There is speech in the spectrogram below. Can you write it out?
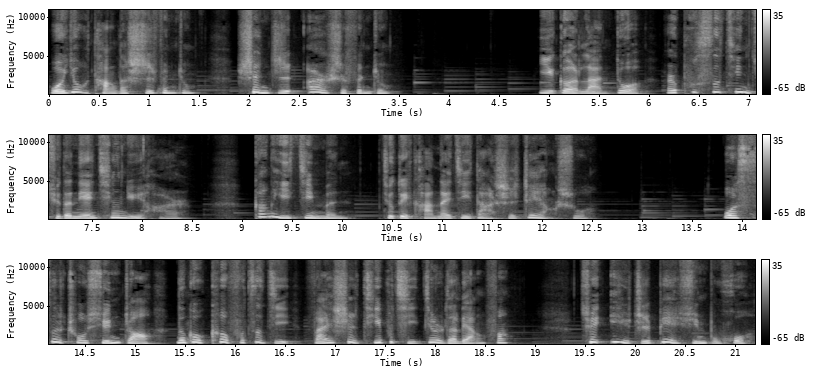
我又躺了十分钟。甚至二十分钟，一个懒惰而不思进取的年轻女孩，刚一进门就对卡耐基大师这样说：“我四处寻找能够克服自己凡事提不起劲儿的良方，却一直遍寻不获。”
